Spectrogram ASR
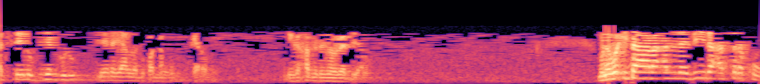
ak seenu jégglu nee na yàlla du ko nangu keroog ñi nga xam ne dañoo wedd yàlla mu ne wa itaara alladina asraku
